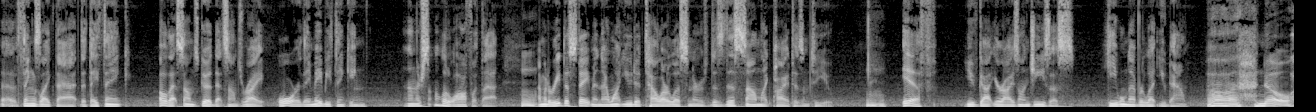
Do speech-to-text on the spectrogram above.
uh, things like that, that they think, "Oh, that sounds good. That sounds right," or they may be thinking, oh, "There's something a little off with that." Hmm. I'm going to read this statement, and I want you to tell our listeners: Does this sound like pietism to you? Mm-hmm. If you've got your eyes on Jesus, he will never let you down? Uh, no,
